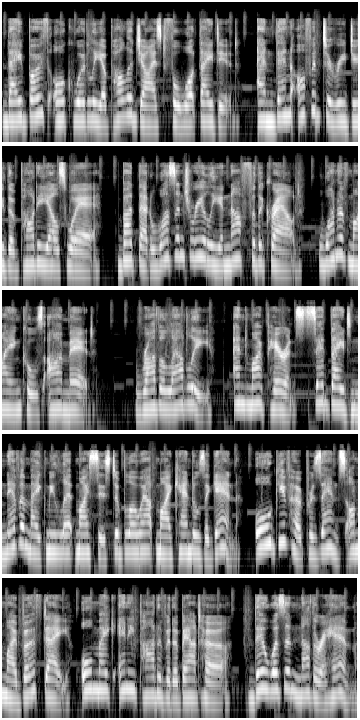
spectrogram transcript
They both awkwardly apologized for what they did, and then offered to redo the party elsewhere. But that wasn't really enough for the crowd. One of my uncles, ahemmed, rather loudly, and my parents said they'd never make me let my sister blow out my candles again, or give her presents on my birthday, or make any part of it about her. There was another ahem.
